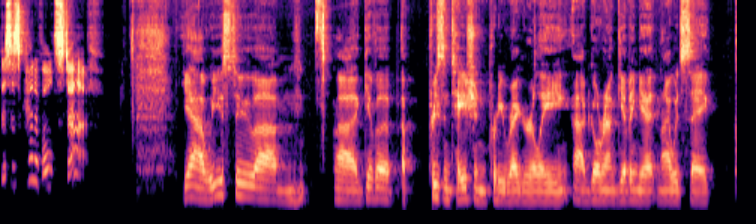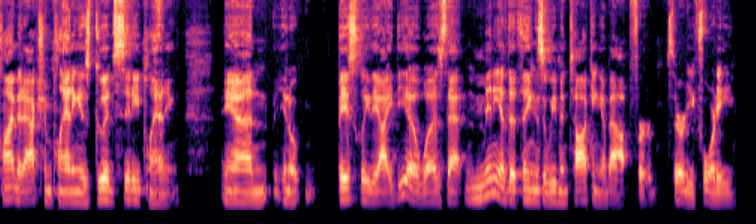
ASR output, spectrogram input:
this is kind of old stuff. Yeah, we used to um, uh, give a, a, presentation pretty regularly. I'd go around giving it, and I would say climate action planning is good city planning. And you know, basically the idea was that many of the things that we've been talking about for 30, 40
